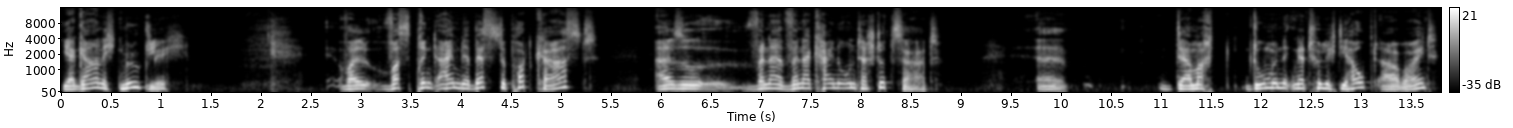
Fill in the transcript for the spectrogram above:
ja gar nicht möglich weil was bringt einem der beste Podcast? Also, wenn er, wenn er keine Unterstützer hat. Äh, da macht Dominik natürlich die Hauptarbeit,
